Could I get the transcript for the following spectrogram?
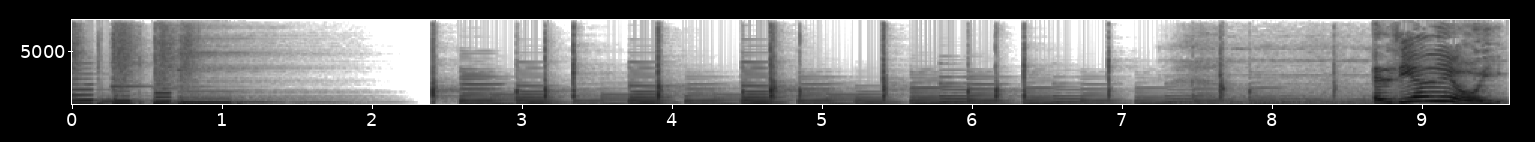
El día de hoy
